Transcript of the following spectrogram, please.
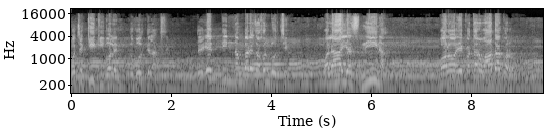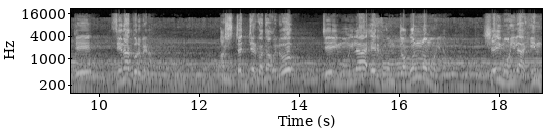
বলছে, কি কি বলেন? তো বলতে লাগছে। তো এর তিন নম্বরে যখন বলছে বলো, এ কথার ওয়াদা করো যে, জেনা করবে না। আশ্চর্যের কথা হলো যেই মহিলা এরকম জঘন্য মহিলা, সেই মহিলা হিন্দ,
